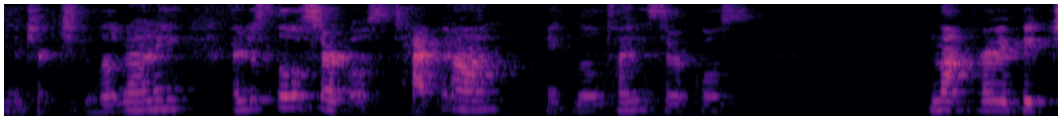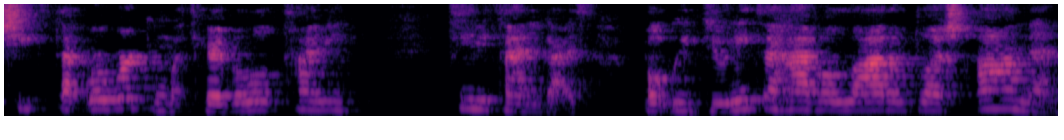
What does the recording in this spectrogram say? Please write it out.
gonna turn cheek a little bit, honey, and just little circles. Tap it on, make little tiny circles. Not very big cheeks that we're working with here, the little tiny, teeny tiny guys. But we do need to have a lot of blush on them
